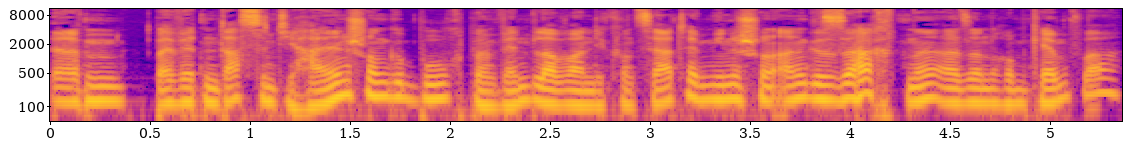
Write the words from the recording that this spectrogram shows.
Ähm, bei Wetten Das sind die Hallen schon gebucht, beim Wendler waren die Konzerttermine schon angesagt, ne, als er noch im Camp war.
